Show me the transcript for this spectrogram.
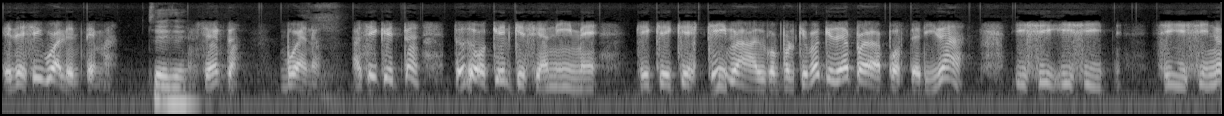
es desigual el tema. Sí, sí. ¿Cierto? Bueno, así que todo aquel que se anime, que, que, que escriba algo, porque va a quedar para la posteridad. Y si, y si, si, si, no,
